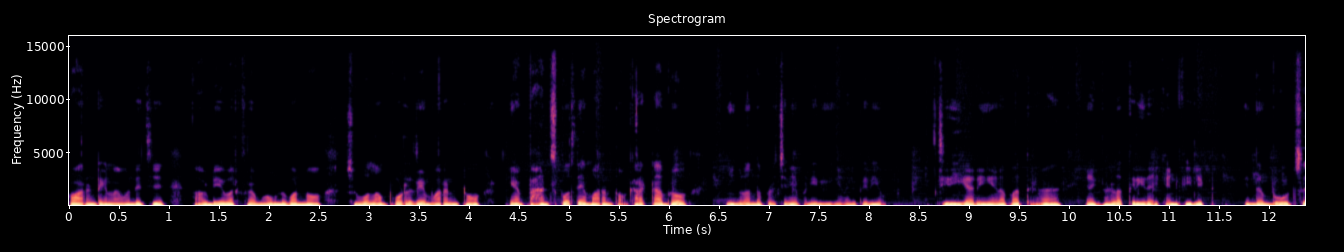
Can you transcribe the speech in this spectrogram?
குவாரண்டைன்லாம் வந்துச்சு. அப்படியே ஒர்க் ஃப்ரம் ஹோம்னு பண்ணோம். ஷூவெல்லாம் போடுறதே மறந்துட்டோம். ஏன் பேண்ட்ஸ் போகிறதே மறந்துட்டோம். கரெக்டாக ப்ரோ நீங்களும் அந்த பிரச்சனையை பண்ணியிருக்கீங்க எனக்கு தெரியும். சிரிக்காதீங்க. என்னை பார்த்துங்க எனக்கு நல்லா தெரியுது. ஐ கேன் ஃபீல் இட் இந்த பூட்ஸு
